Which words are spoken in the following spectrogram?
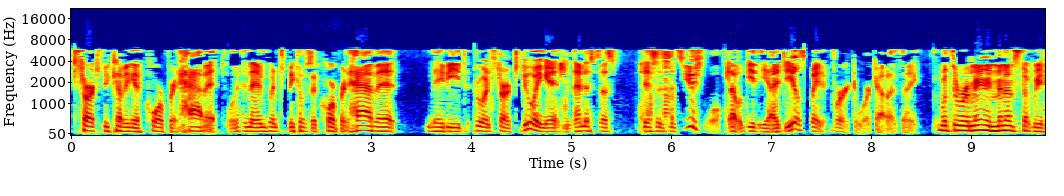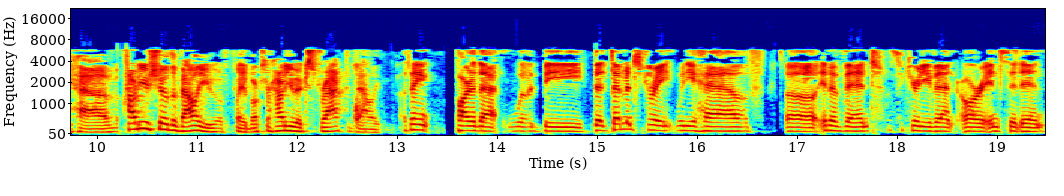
starts becoming a corporate habit. And then when it becomes a corporate habit, maybe everyone starts doing it, and then it's just business as usual. That would be the ideal way for it to work out, I think. With the remaining minutes that we have, how do you show the value of playbooks, or how do you extract value? I think part of that would be to demonstrate when you have uh, an event, security event or incident,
